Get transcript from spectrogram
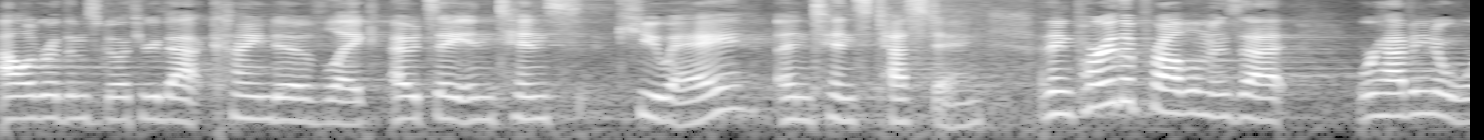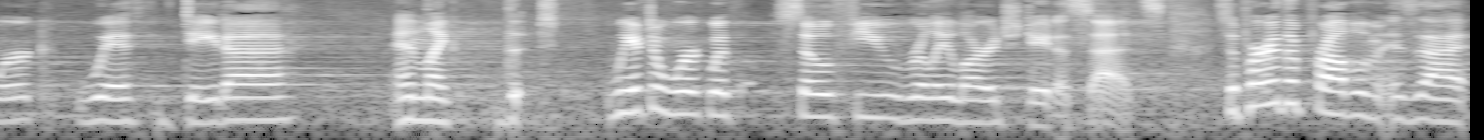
algorithms go through that kind of like I would say intense QA, intense testing. I think part of the problem is that we're having to work with data and like the, we have to work with so few really large data sets. So part of the problem is that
